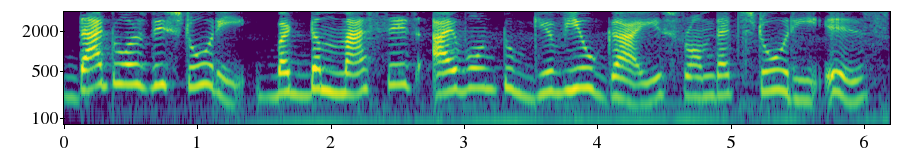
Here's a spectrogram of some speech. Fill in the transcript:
That was the story, but the message I want to give you guys from that story is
